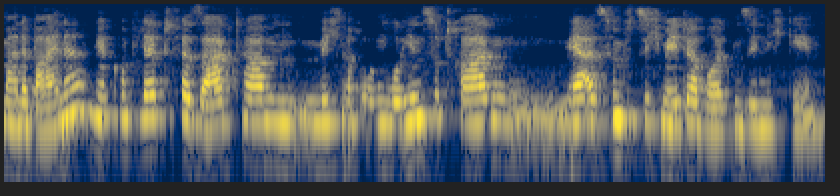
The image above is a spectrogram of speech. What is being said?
meine Beine mir komplett versagt haben, mich noch irgendwo hinzutragen. Mehr als 50 Meter wollten sie nicht gehen.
